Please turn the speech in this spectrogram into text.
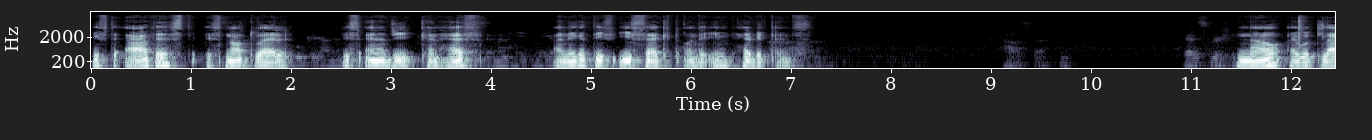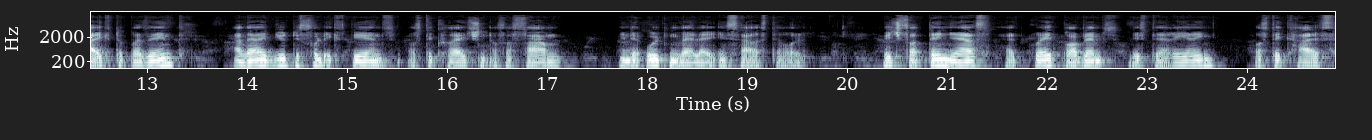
If the artist is not well, this energy can have a negative effect on the inhabitants. Now I would like to present a very beautiful experience of the correction of a farm in the Ulten Valley in South Tyrol, which for 10 years had great problems with the rearing of the calves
